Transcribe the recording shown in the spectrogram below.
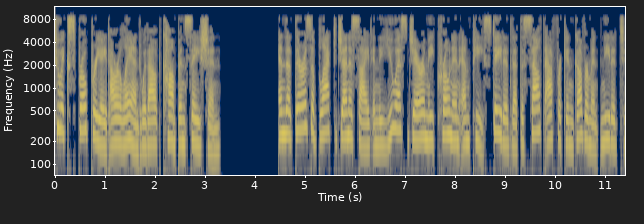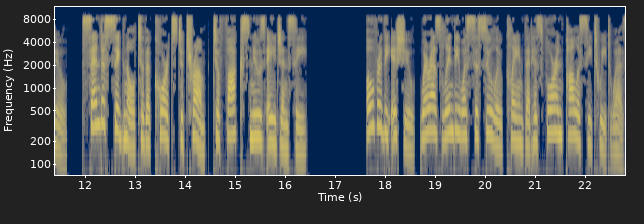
to expropriate our land without compensation." and that there is a black genocide in the U.S. Jeremy Cronin MP stated that the South African government needed to send a signal to the courts to Trump to Fox News Agency over the issue, whereas Lindiwe Sisulu claimed that his foreign policy tweet was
